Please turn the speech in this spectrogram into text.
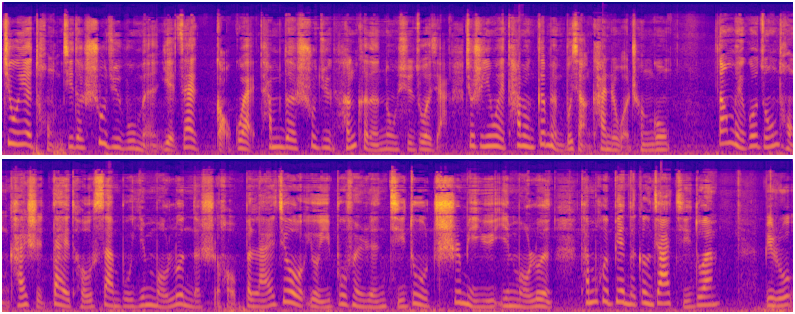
就业统计的数据部门也在搞怪，他们的数据很可能弄虚作假，就是因为他们根本不想看着我成功。当美国总统开始带头散布阴谋论的时候，本来就有一部分人极度痴迷于阴谋论，他们会变得更加极端。比如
